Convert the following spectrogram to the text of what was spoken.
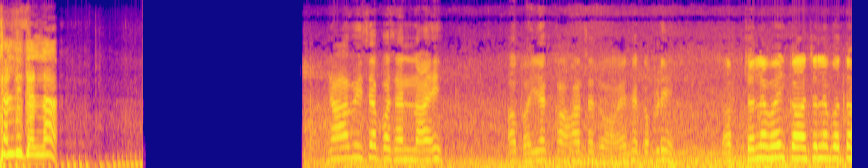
जल्दी चलना। यहाँ भी इसे पसंद ना आई। अब भैया कहाँ से धोए ऐसे कपड़े? अब चले भाई, कहाँ चले बता?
